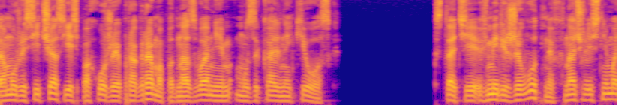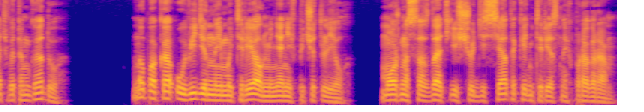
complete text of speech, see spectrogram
Тому же сейчас есть похожая программа под названием «Музыкальный киоск». Кстати, в мире животных начали снимать в этом году. Но пока увиденный материал меня не впечатлил. Можно создать еще десяток интересных программ.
